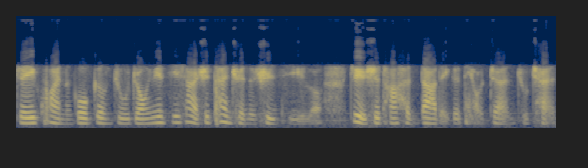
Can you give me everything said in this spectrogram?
这一块能够更注重？因为接下来是碳权的时机了，这也是他很大的一个挑战。主持人，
